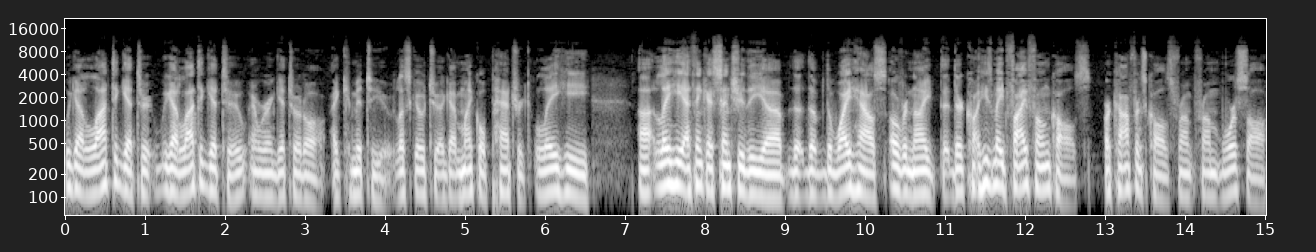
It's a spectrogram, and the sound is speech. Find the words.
We got a lot to get to. We got a lot to get to, and we're going to get to it all. I commit to you. Let's go to. I got Michael Patrick Leahy. Uh, Leahy, I think I sent you the, uh, the, the the White House overnight. They're, he's made five phone calls or conference calls from from Warsaw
